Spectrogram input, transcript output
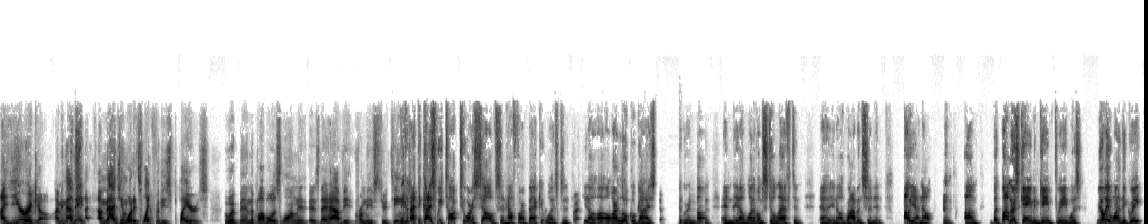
a year ago. I mean, that's mean- imagine what it's like for these players who have been in the bubble as long as, as they have the, from these two teams. Think about the guys we talked to ourselves and how far back it was. And, Right. you know, all, all our local guys that were in, and, you know, one of them still left and, uh, you know, Robinson. And, oh, yeah, no. um, but Butler's game in game three was really one of the great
